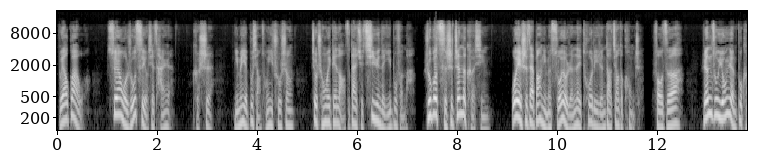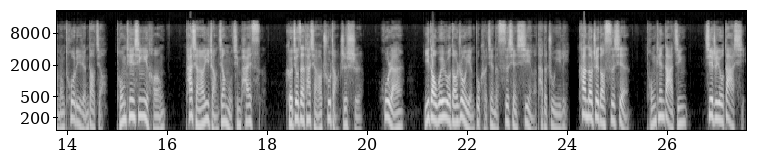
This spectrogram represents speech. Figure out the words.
不要怪我，虽然我如此有些残忍，可是你们也不想从一出生就成为给老子带去气运的一部分吧？如果此事真的可行，我也是在帮你们所有人类脱离人道教的控制，否则人族永远不可能脱离人道教。童天心一横，他想要一掌将母亲拍死，可就在他想要出掌之时，忽然一道微弱到肉眼不可见的丝线吸引了他的注意力。看到这道丝线，童天大惊，接着又大喜，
